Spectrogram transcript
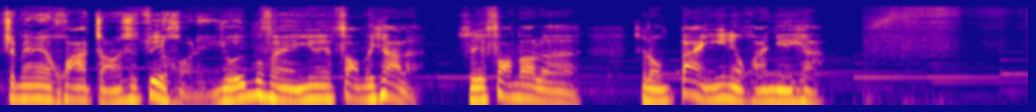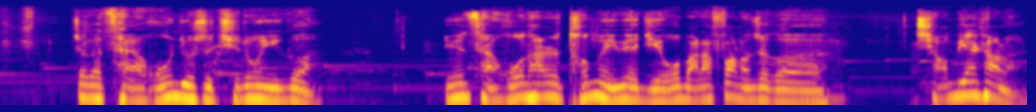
这边的花长得是最好的。有一部分因为放不下了，所以放到了这种半阴的环境下。这个彩虹就是其中一个，因为彩虹它是藤本月季，我把它放到这个墙边上了。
